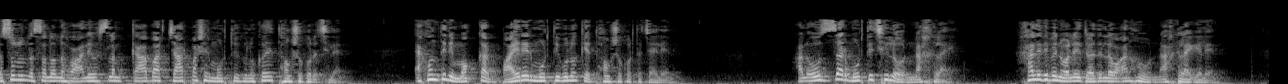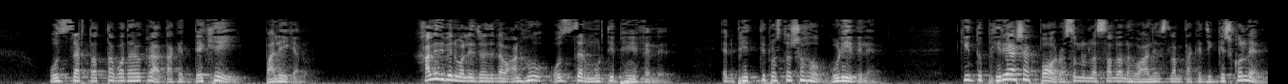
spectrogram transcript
রসুল্লাহ সাল্লু আলী আসলাম কাবার চারপাশের মূর্তিগুলোকে ধ্বংস করেছিলেন। এখন তিনি মক্কার বাইরের মূর্তিগুলোকে ধ্বংস করতে চাইলেন। আল ওজ্জার মূর্তি ছিল নাখলায়। খালিদ বিন ওয়ালিদ রাদিল্লাহ আনহু নাখলায় গেলেন। ওজ্জার তত্ত্বাবধায়করা তাকে দেখেই পালিয়ে গেল। খালিদ বিন ওয়ালিদ রাদিল্লাহ আনহু ওজ্জার মূর্তি ভেঙে ফেললেন। এর ভিত্তিপ্রস্তর সহ গুড়িয়ে দিলেন। কিন্তু ফিরে আসার পর রসল্লাহ সাল্লু আলী আসলাম তাকে জিজ্ঞেস করলেন,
